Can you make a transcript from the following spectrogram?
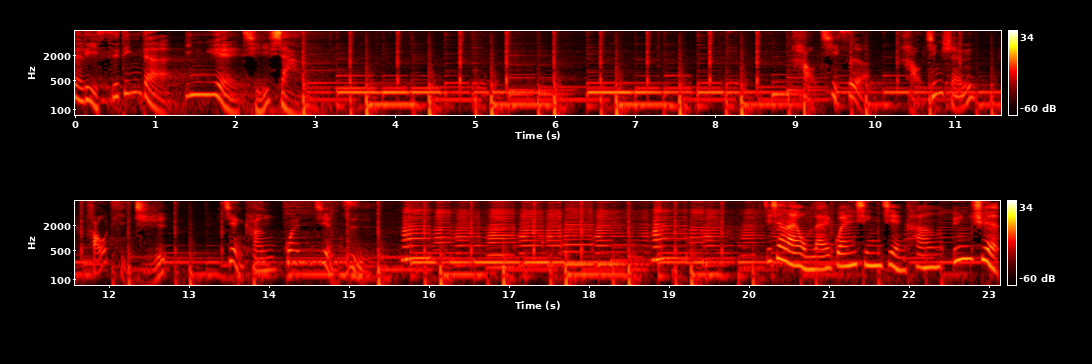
克里斯丁的音乐奇想，好气色，好精神，好体质，健康关键字。接下来，我们来关心健康，晕眩。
